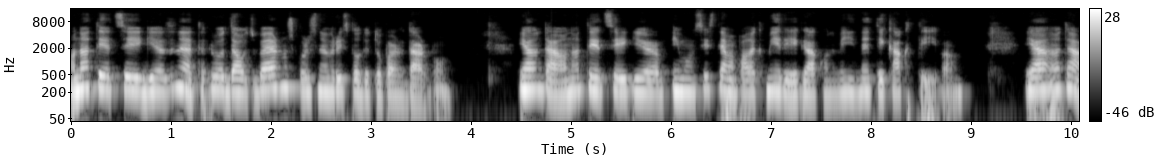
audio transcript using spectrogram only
Un, attiecīgi, ja ziniet, ļoti daudz bērnus, kurus nevar izpildīt to pašu darbu. Jā, un tā, un attiecīgi imūnsistēma paliek mierīgāka un viņa netika aktīva. Jā, nu tā,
